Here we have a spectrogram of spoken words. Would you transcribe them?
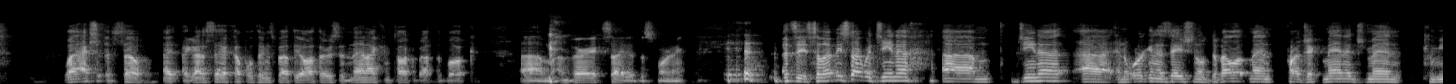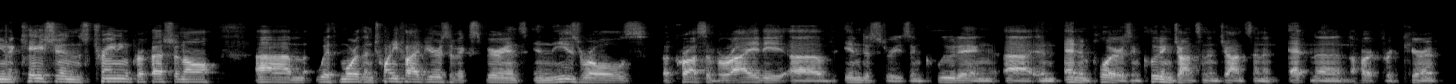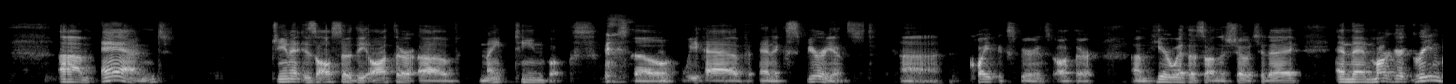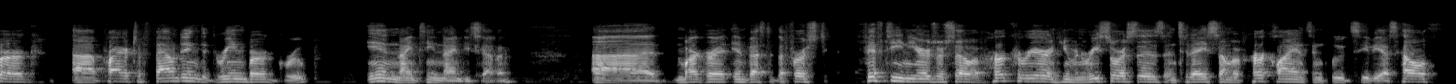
well, actually, so I, I got to say a couple things about the authors, and then I can talk about the book. Um, I'm very excited this morning. Let's see. So let me start with Gina. Um, Gina, uh, an organizational development, project management, communications, training professional um, with more than 25 years of experience in these roles across a variety of industries, including uh, and, and, employers, including Johnson and Johnson and Aetna and the Hartford Courant. Um, and Gina is also the author of 19 books. So we have an experienced, uh, quite experienced author um, here with us on the show today. And then Margaret Greenberg, uh, prior to founding the Greenberg Group, in 1997. Uh, Margaret invested the first 15 years or so of her career in human resources, and today some of her clients include CVS Health,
